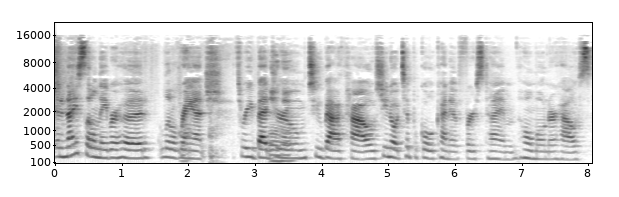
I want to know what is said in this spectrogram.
in a nice little neighborhood little ranch three bedroom mm-hmm. two bath house you know a typical kind of first time homeowner house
